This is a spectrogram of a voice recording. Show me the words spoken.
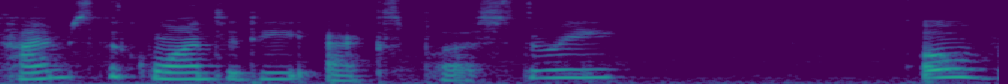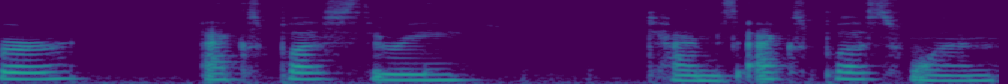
times the quantity x plus 3 over x plus 3 times x plus 1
